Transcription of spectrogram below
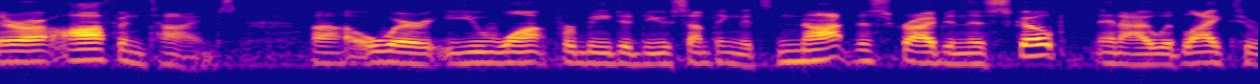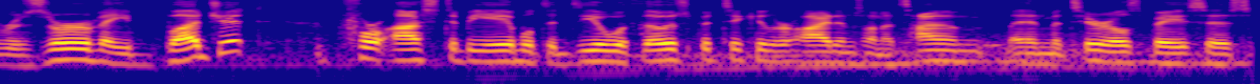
there are oftentimes uh, where you want for me to do something that's not described in this scope, and I would like to reserve a budget for us to be able to deal with those particular items on a time and materials basis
